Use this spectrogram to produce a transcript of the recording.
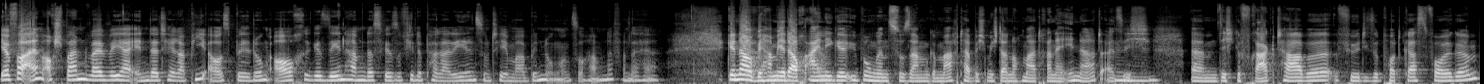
Ja, vor allem auch spannend, weil wir ja in der Therapieausbildung auch gesehen haben, dass wir so viele Parallelen zum Thema Bindung und so haben. Ne? Von daher. Genau, wir haben ja da auch ja. einige Übungen zusammen gemacht, habe ich mich da nochmal dran erinnert, als mhm. ich ähm, dich gefragt habe für diese Podcast-Folge.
